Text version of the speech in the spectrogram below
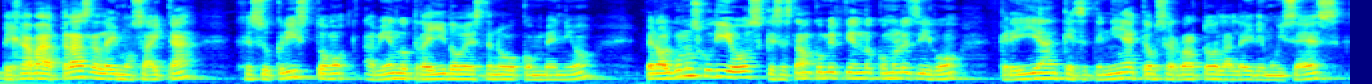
dejaba atrás la ley mosaica, Jesucristo habiendo traído este nuevo convenio, pero algunos judíos que se estaban convirtiendo, como les digo, creían que se tenía que observar toda la ley de Moisés.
